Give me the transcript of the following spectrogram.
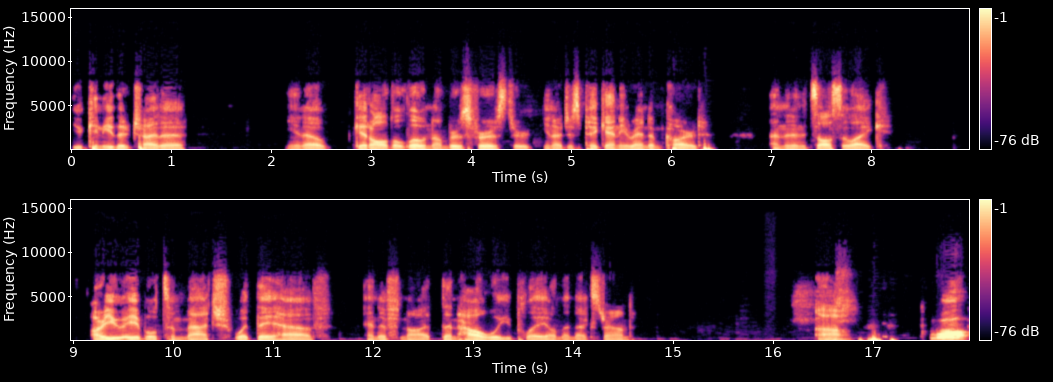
You can either try to, you know, get all the low numbers first or you know just pick any random card and then it's also like are you able to match what they have and if not then how will you play on the next round um, Well,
